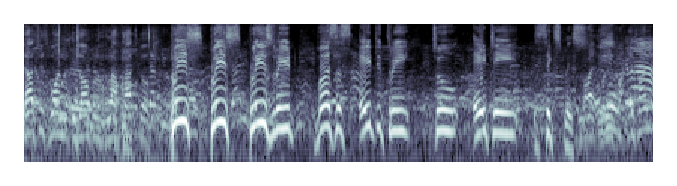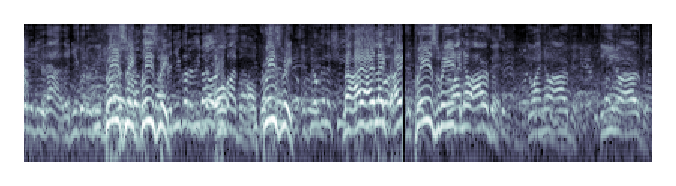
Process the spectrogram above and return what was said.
That's just one example of the mathematical. Please, please, please read verses 83 to 86, please. Right, well, if, if I'm going to do that, then you've got to read. Please your read, please read. Then you've got to read your Oh, own Bible. oh, please read. If you're going to shoot, No, I- I like- I- please read. Do I know Arabic? Do I know Arabic? Do you know Arabic?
